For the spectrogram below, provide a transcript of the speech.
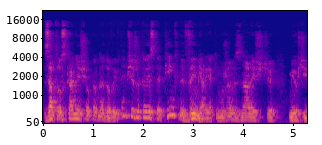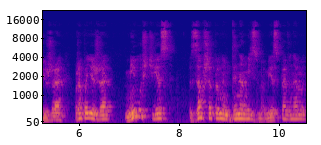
zatroskania się o pewne dobra. I wydaje mi się, że to jest piękny wymiar, jaki możemy znaleźć w miłości, że można powiedzieć, że miłość jest zawsze pewnym dynamizmem, jest pewnym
